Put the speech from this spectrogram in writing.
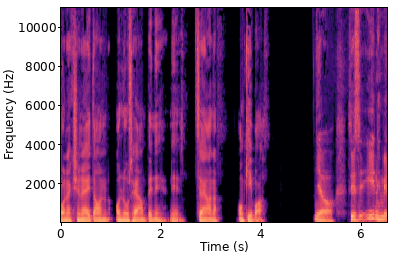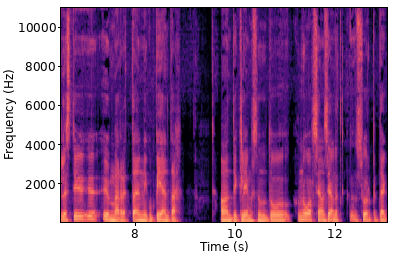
connectioneita on, on useampi, niin, niin se aina on kivaa. Joo, siis inhimillisesti y- ymmärrettäen niin kuin pientä antikliimasta tuntuu, UFC on siellä nyt suurin piirtein,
